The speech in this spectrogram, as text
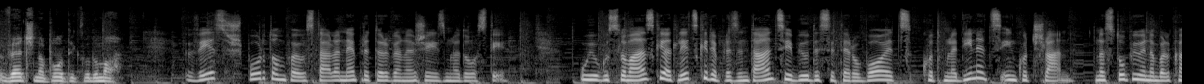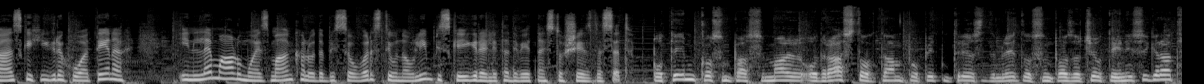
več na poti kot doma. Ves s športom pa je ostala nepretrgana že iz mladosti. V jugoslovanski atletski reprezentanci je bil deseterobojec kot mladinec in kot član. Nastopil je na balkanskih igrah v Atenah in le malo mu je zmanjkalo, da bi se uvrstil na olimpijske igre leta 1960. Potem, ko sem pa se mal odrastel, tam po 35 letu, sem pa začel tenis igrati.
